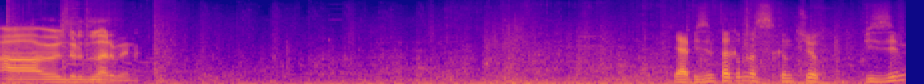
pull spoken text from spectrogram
Aa öldürdüler beni. Ya bizim takımda sıkıntı yok. Bizim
